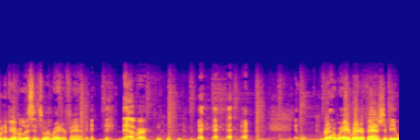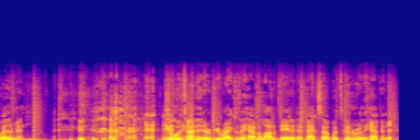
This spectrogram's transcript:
when have you ever listened to a Raider fan? never. Ra- a Raider fan should be weathermen. it's the only time they'd ever be right because they have a lot of data that backs up what's going to really happen.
